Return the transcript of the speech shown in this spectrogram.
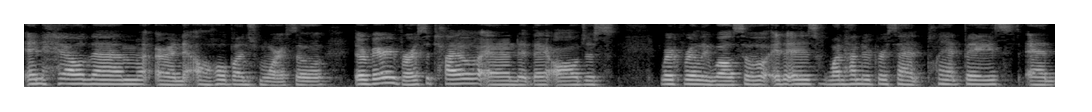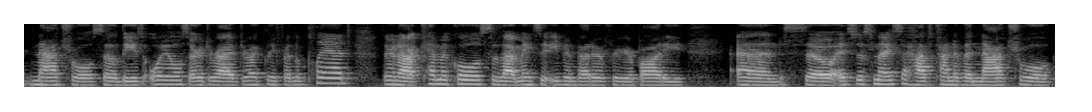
inhale them and a whole bunch more. So they're very versatile and they all just work really well. So it is 100% plant-based and natural. So these oils are derived directly from the plant. They're not chemicals, so that makes it even better for your body. And so it's just nice to have kind of a natural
